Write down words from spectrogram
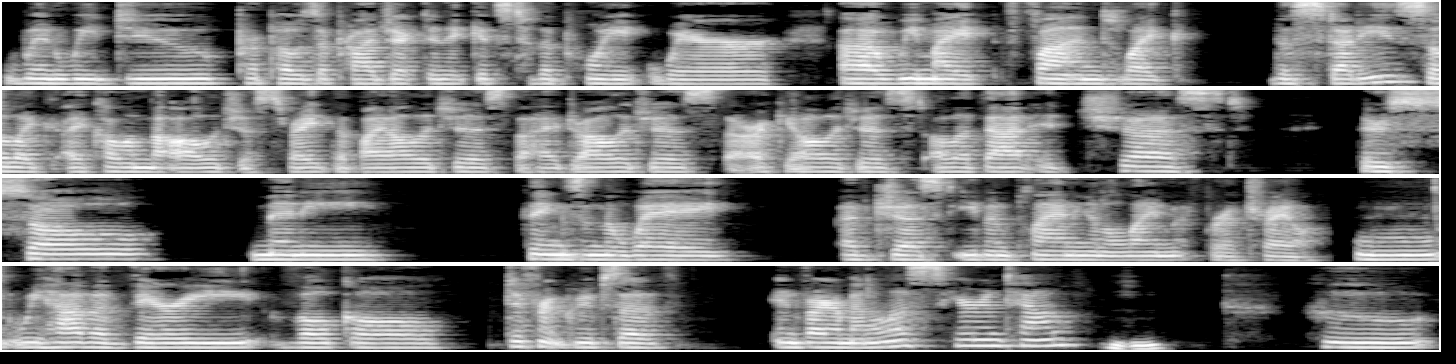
when we do propose a project and it gets to the point where uh, we might fund like the studies. So, like I call them the ologists, right? The biologists, the hydrologists, the archaeologists, all of that. It just, there's so many things in the way of just even planning an alignment for a trail. Mm, we have a very vocal, different groups of environmentalists here in town mm-hmm. who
